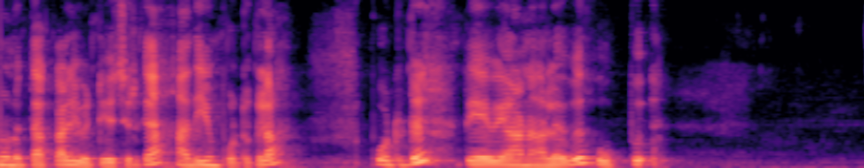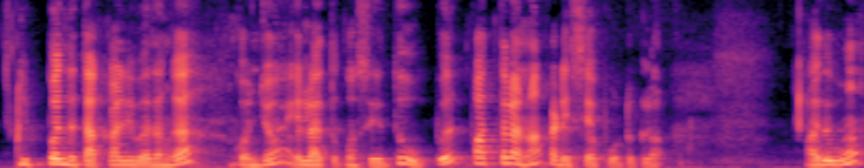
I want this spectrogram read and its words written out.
மூணு தக்காளி வெட்டி வச்சுருக்கேன் அதையும் போட்டுக்கலாம். போட்டுட்டு தேவையான அளவு உப்பு. இப்போ இந்த தக்காளி வதங்க கொஞ்சம் எல்லாத்துக்கும் சேர்த்து உப்பு. பத்தலைன்னா கடைசியாக போட்டுக்கலாம். அதுவும்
